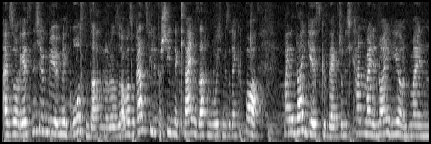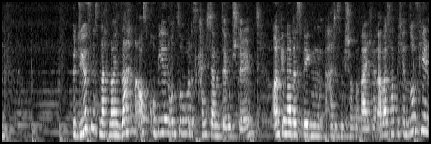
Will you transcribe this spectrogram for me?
Also jetzt nicht irgendwie irgendwelche großen Sachen oder so, aber so ganz viele verschiedene kleine Sachen, wo ich mir so denke, boah, meine Neugier ist geweckt und ich kann meine Neugier und mein Bedürfnis nach neuen Sachen ausprobieren und so, das kann ich damit sehr gut stillen. Und genau deswegen hat es mich schon bereichert. Aber es hat mich in so vielen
